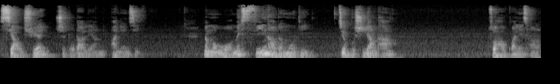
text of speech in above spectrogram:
小学只读到两二年级。那么我们洗脑的目的就不是让他。做好管理层了，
